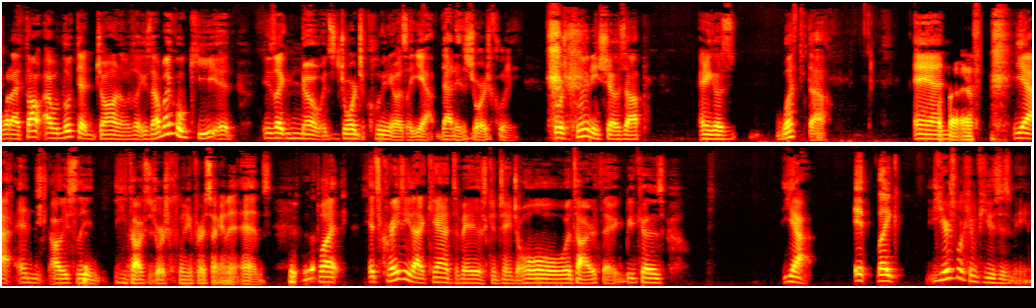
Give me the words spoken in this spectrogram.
what I thought. I looked at John. I was like, "Is that Michael Keaton?" He's like, "No, it's George Clooney." I was like, "Yeah, that is George Clooney." George Clooney shows up, and he goes, "What the?" And What the F? yeah, and obviously he talks to George Clooney for a second. It ends, but it's crazy that a Can of Tomatoes can change a whole entire thing because, yeah, it like here's what confuses me.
